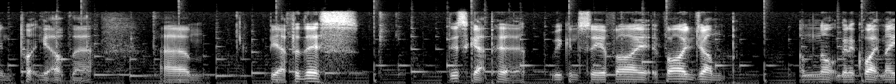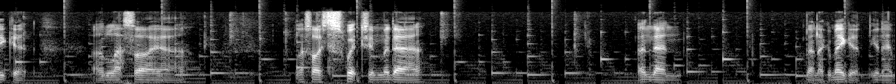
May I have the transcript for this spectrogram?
in putting it up there. Um, but yeah, for this this gap here, we can see if I if I jump, I'm not going to quite make it unless I uh, unless I switch in midair and then then I can make it, you know.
